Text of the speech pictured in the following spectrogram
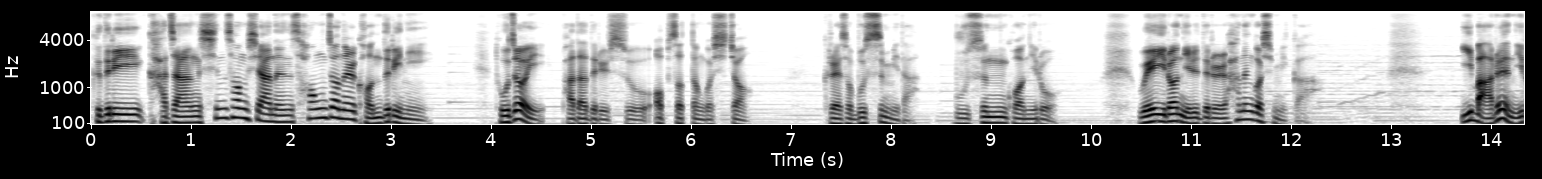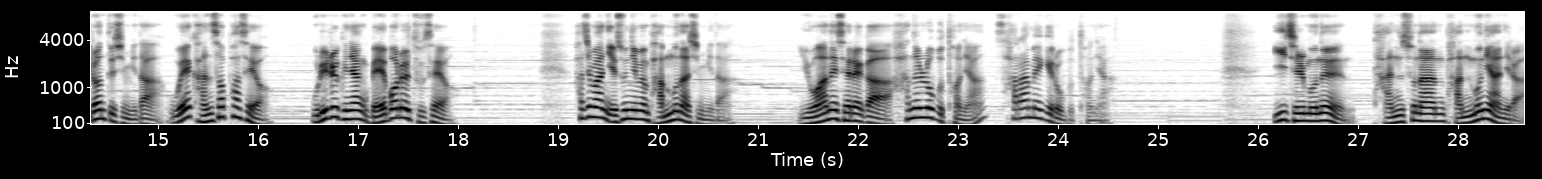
그들이 가장 신성시하는 성전을 건드리니 도저히 받아들일 수 없었던 것이죠. 그래서 묻습니다. 무슨 권위로? 왜 이런 일들을 하는 것입니까? 이 말은 이런 뜻입니다. 왜 간섭하세요? 우리를 그냥 매버려 두세요. 하지만 예수님은 반문하십니다. 요한의 세례가 하늘로부터냐 사람에게로부터냐? 이 질문은 단순한 반문이 아니라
